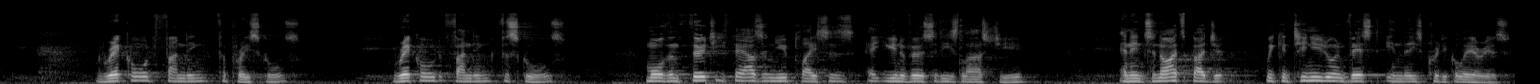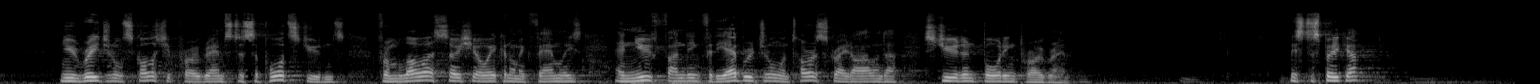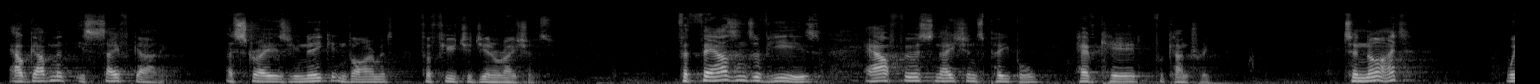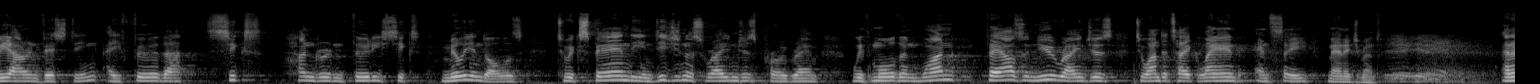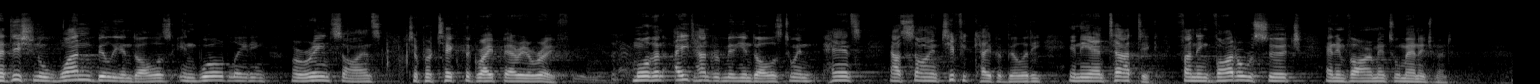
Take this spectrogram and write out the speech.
Record funding for preschools, record funding for schools, more than 30,000 new places at universities last year, and in tonight's budget we continue to invest in these critical areas new regional scholarship programs to support students from lower socio-economic families and new funding for the Aboriginal and Torres Strait Islander student boarding program. Mr Speaker, our government is safeguarding Australia's unique environment for future generations. For thousands of years, our First Nations people have cared for country. Tonight, we are investing a further $636 million to expand the Indigenous Rangers program with more than 1,000 new rangers to undertake land and sea management. Yeah. An additional $1 billion in world-leading marine science to protect the Great Barrier Reef. More than $800 million to enhance our scientific capability in the Antarctic, funding vital research and environmental management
